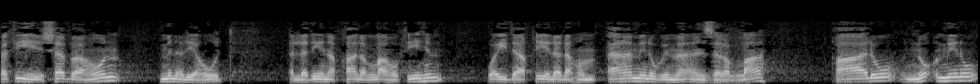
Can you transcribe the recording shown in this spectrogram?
ففيه شبه من اليهود الذين قال الله فيهم وإذا قيل لهم آمنوا بما أنزل الله قالوا نؤمن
